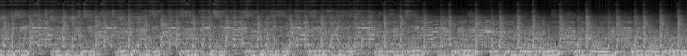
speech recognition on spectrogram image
Thank you.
